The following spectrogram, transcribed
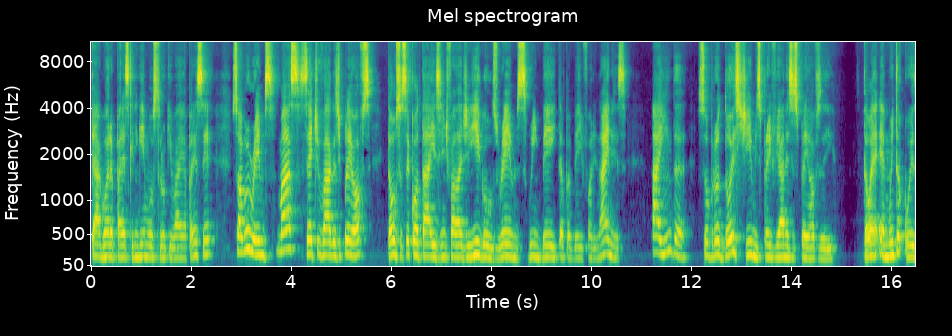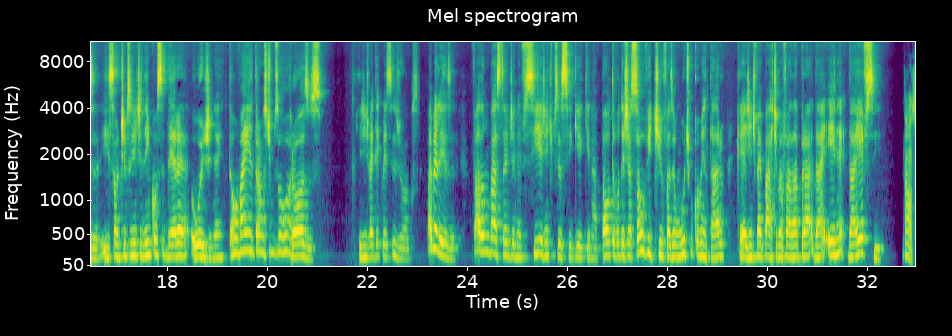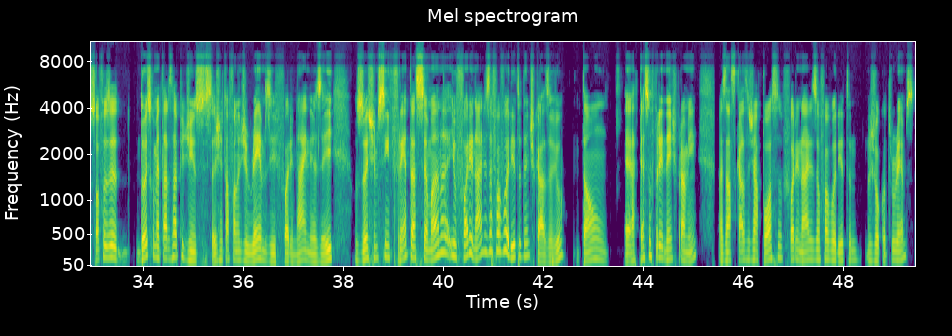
até agora parece que ninguém mostrou que vai aparecer. Sobre o Rams, mas sete vagas de playoffs. Então, se você contar aí, se a gente falar de Eagles, Rams, Green Bay, Tampa Bay e 49ers, ainda sobrou dois times para enviar nesses playoffs aí. Então é, é, muita coisa. E são times que a gente nem considera hoje, né? Então vai entrar uns times horrorosos. E a gente vai ter que ver esses jogos. Mas beleza. Falamos bastante de NFC, a gente precisa seguir aqui na pauta. Eu vou deixar só o Vitinho fazer um último comentário, que aí a gente vai partir para falar pra, da, da. Não, só fazer dois comentários rapidinhos. A gente tá falando de Rams e 49ers aí. Os dois times se enfrentam essa semana e o 49ers é favorito dentro de casa, viu? Então, é até surpreendente para mim, mas nas casas de aposta, o 49ers é o favorito no jogo contra o Rams.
